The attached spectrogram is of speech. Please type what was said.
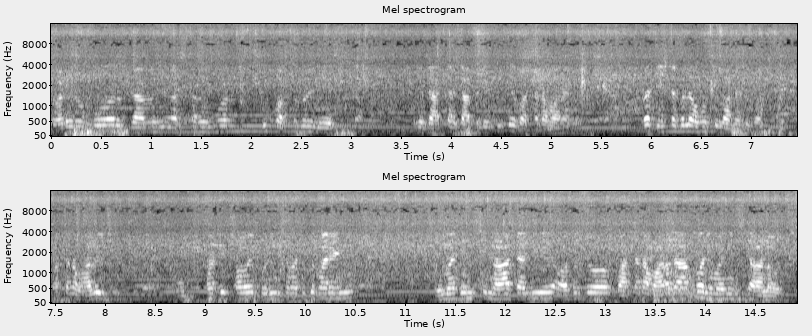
ঝড়ের উপর গ্রামীণ রাস্তার উপর খুব কষ্ট করে নিয়ে এসেছিলাম কিন্তু ডাক্তার গাফিলতিতে বাচ্চাটা মারা গেল ওরা চেষ্টা করলে অবশ্যই বাঁচাতে পারছে বাচ্চাটা ভালোই ছিল। সঠিক সময় পরিষেবা দিতে পারেনি। ইমার্জেন্সি না চালিয়ে অথচ বাচ্চাটা মারা যাওয়ার পর ইমার্জেন্সি চালানো হচ্ছে।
